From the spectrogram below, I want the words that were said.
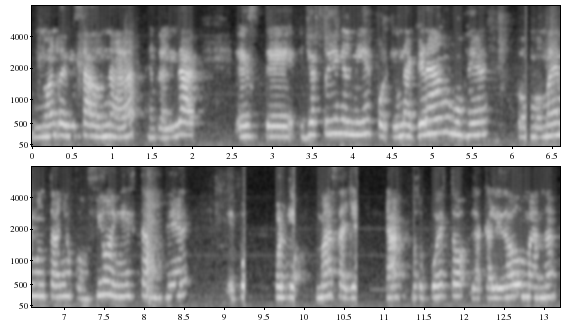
no han revisado nada en realidad. Este, yo estoy en el MIES porque una gran mujer como Mae Montaño confió en esta mujer, eh, porque más allá, por supuesto, la calidad humana,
